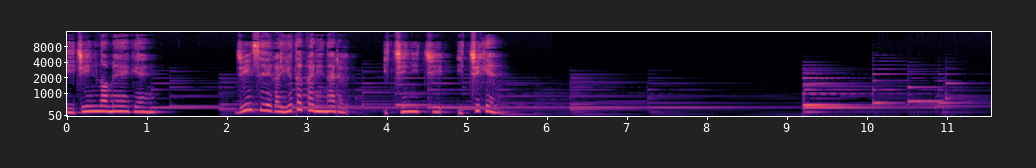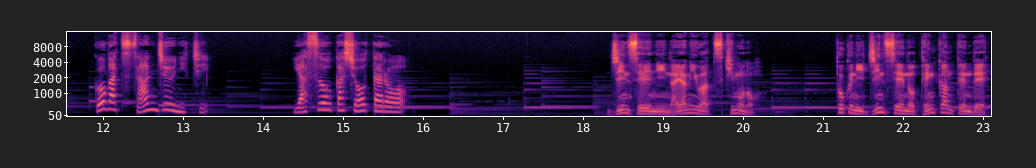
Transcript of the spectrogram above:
偉人の名言、人生が豊かになる、一日一元。5月30日、安岡翔太郎。人生に悩みはつきもの。特に人生の転換点で、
